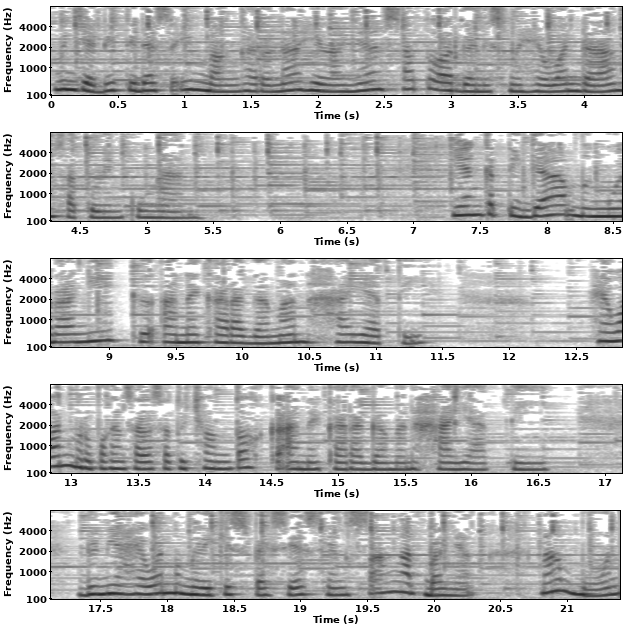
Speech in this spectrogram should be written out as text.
menjadi tidak seimbang karena hilangnya satu organisme hewan dalam satu lingkungan. Yang ketiga, mengurangi keanekaragaman hayati. Hewan merupakan salah satu contoh keanekaragaman hayati. Dunia hewan memiliki spesies yang sangat banyak, namun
